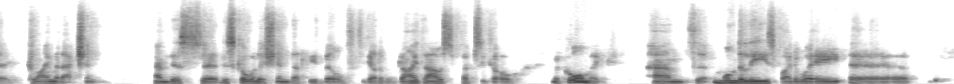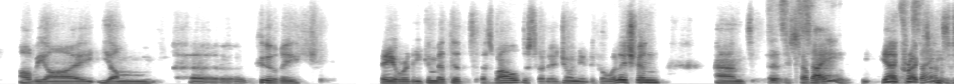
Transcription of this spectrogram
uh, climate action. And this, uh, this coalition that we built together with Guidehouse, PepsiCo, McCormick, and uh, Mondelez, by the way, uh, RBI, Yum, uh, Keurig, they already committed as well, so they're joining the coalition. And uh, That's several, exciting. Yeah, That's correct. And,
